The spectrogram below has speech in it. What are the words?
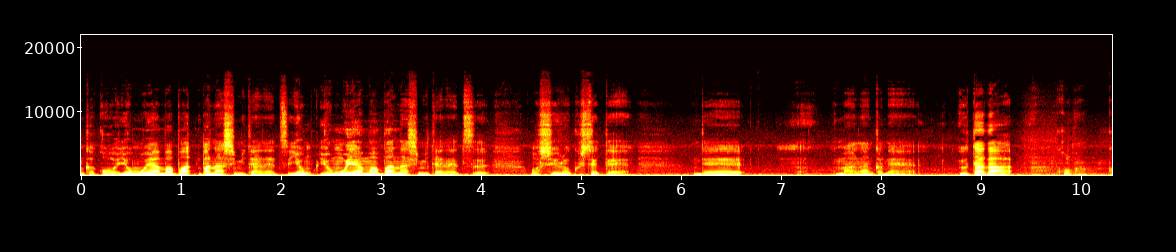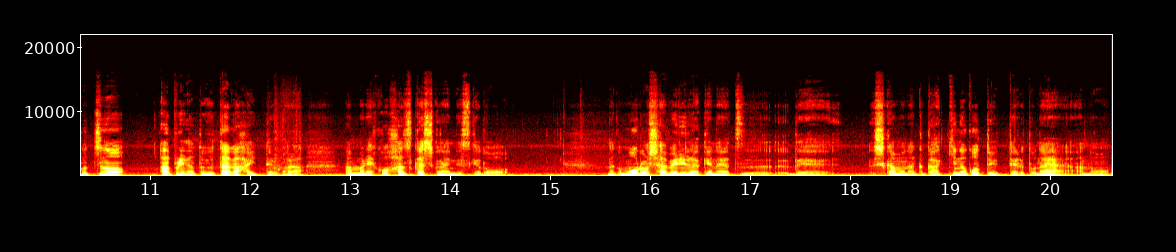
んかこうよもやま話みたいなやつよもやま話みたいなやつを収録しててでまあなんかね歌がこっちのアプリだと歌が入ってるからあんまりこう恥ずかしくないんですけどなんかもろ喋りだけのやつでしかもなんか楽器のこと言ってるとねあの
